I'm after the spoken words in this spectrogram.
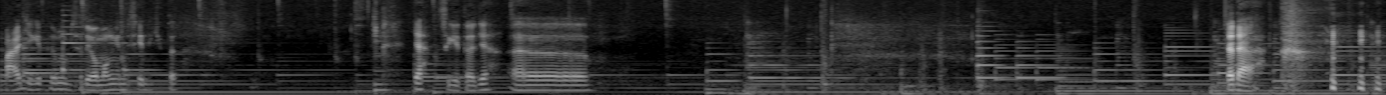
apa aja gitu bisa diomongin di sini gitu. Ya segitu aja. Uh, dadah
